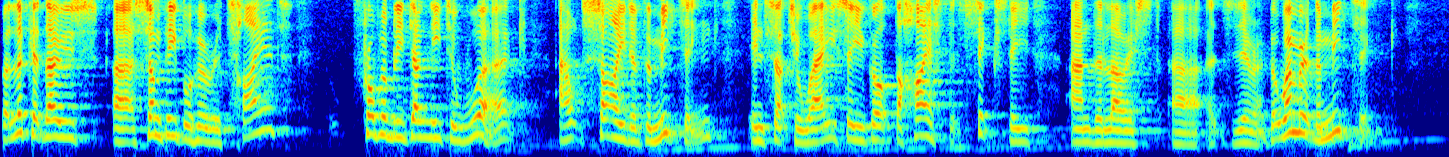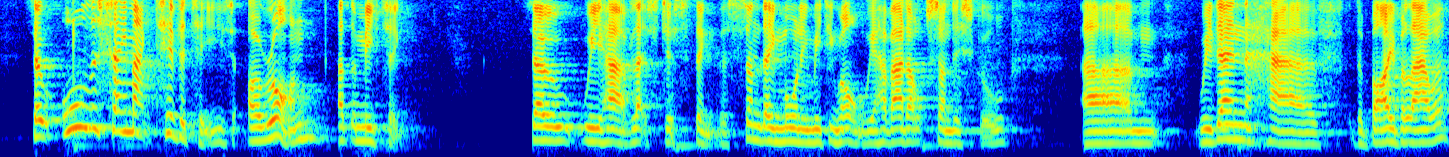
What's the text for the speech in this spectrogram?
But look at those, uh, some people who are retired probably don't need to work outside of the meeting in such a way. So you've got the highest at 60 and the lowest uh, at zero. But when we're at the meeting, so all the same activities are on at the meeting. So we have, let's just think, the Sunday morning meeting. Well, we have adult Sunday school. Um, we then have the Bible hour.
